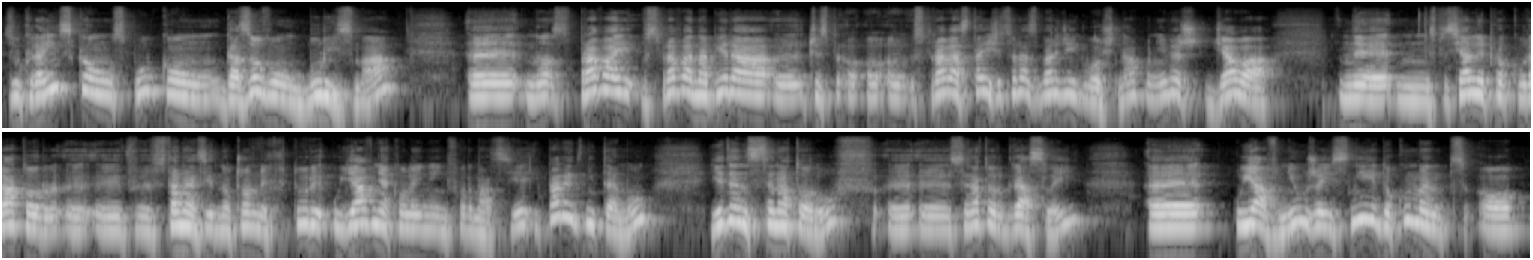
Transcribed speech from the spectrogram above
z ukraińską spółką gazową Burisma. E, no, sprawa, sprawa nabiera, e, czy sprawa staje się coraz bardziej głośna, ponieważ działa specjalny prokurator w Stanach Zjednoczonych, który ujawnia kolejne informacje i parę dni temu jeden z senatorów, senator Grassley, ujawnił, że istnieje dokument o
